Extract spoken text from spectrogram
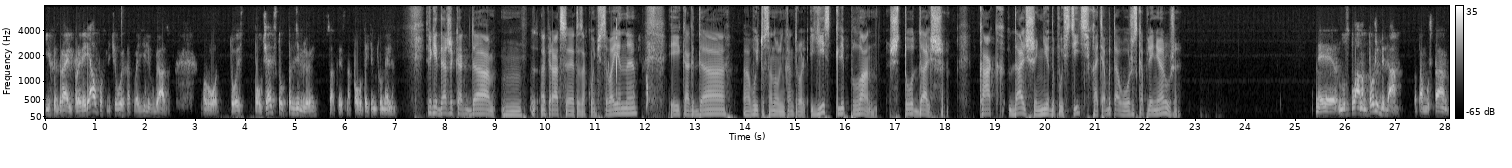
их Израиль проверял, после чего их отвозили в Газу. Вот. То есть, получается, только под землей, соответственно, по вот этим туннелям. Сергей, даже когда операция эта закончится военная, и когда а, будет установлен контроль, есть ли план, что дальше? Как дальше не допустить хотя бы того же скопления оружия? Э, ну, с планом тоже беда, потому что,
